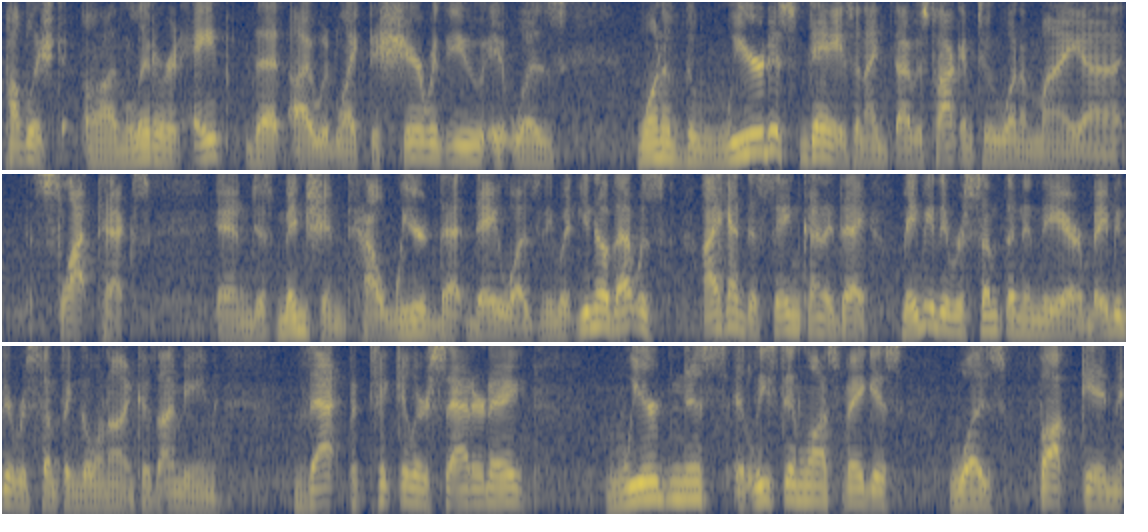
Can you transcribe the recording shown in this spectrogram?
published on Literate Ape that I would like to share with you. It was one of the weirdest days, and I, I was talking to one of my uh, slot techs and just mentioned how weird that day was. And he went, You know, that was, I had the same kind of day. Maybe there was something in the air. Maybe there was something going on. Because, I mean, that particular Saturday, weirdness, at least in Las Vegas, was fucking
